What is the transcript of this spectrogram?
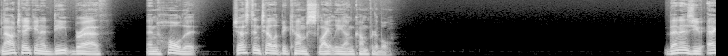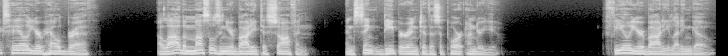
Now taking a deep breath and hold it just until it becomes slightly uncomfortable. Then, as you exhale your held breath, allow the muscles in your body to soften and sink deeper into the support under you. Feel your body letting go.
